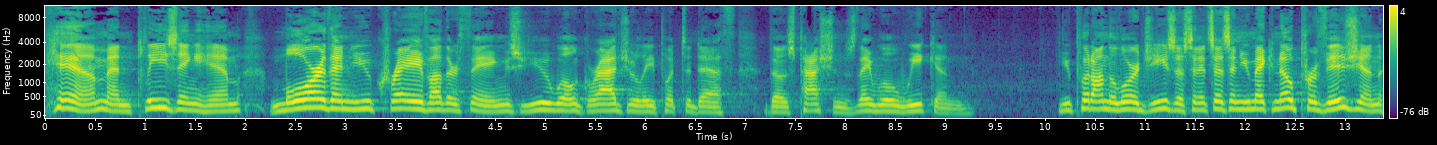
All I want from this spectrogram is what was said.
him and pleasing Him more than you crave other things, you will gradually put to death those passions. They will weaken. You put on the Lord Jesus, and it says, and you make no provision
